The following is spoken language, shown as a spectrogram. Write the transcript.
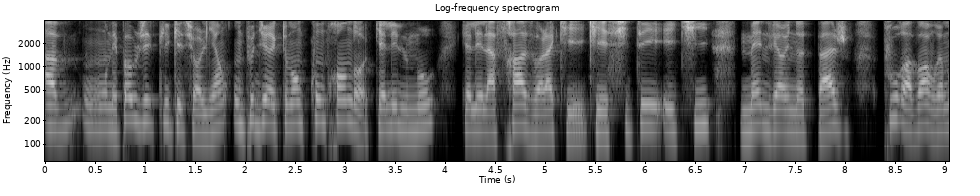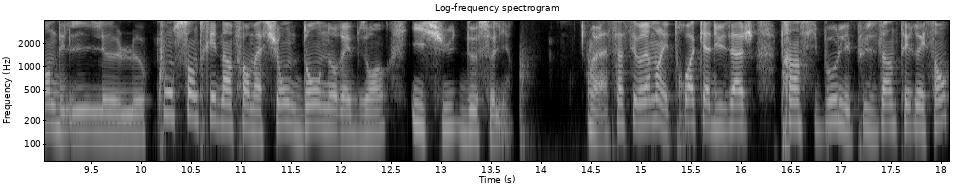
on n'est pas obligé de cliquer sur le lien, on peut directement comprendre quel est le mot, quelle est la phrase voilà, qui, est citée et qui mène vers une autre page pour avoir vraiment le concentré d'informations dont on aurait besoin issu de ce lien. Voilà, ça c'est vraiment les trois cas d'usage principaux, les plus intéressants.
